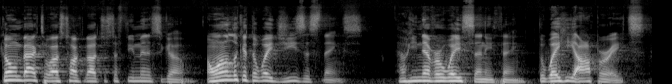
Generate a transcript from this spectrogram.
Going back to what I was talking about just a few minutes ago, I want to look at the way Jesus thinks, how He never wastes anything, the way He operates.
